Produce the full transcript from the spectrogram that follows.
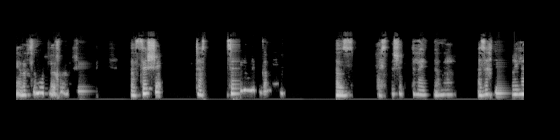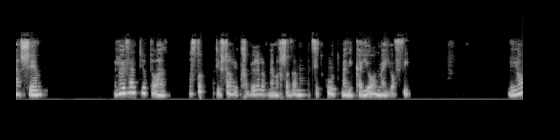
אני הולכת למות, לא יכולה להכין. תעשה ש... תעשה לי לפגמים. אז הוא הסתשקת עליי ואמר, אז איך תדברי להשם? ולא הבנתי אותו אז. זאת אומרת, אי אפשר להתחבר אליו מהמחשבה, מהצדקות, מהניקיון, מהיופי. לא,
